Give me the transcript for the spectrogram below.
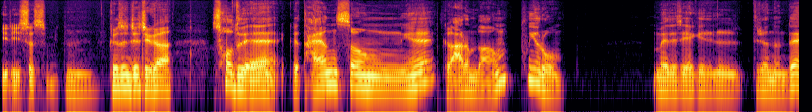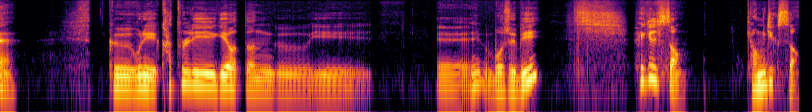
일이 있었습니다. 음. 그래서 이제 제가 서두에 그 다양성의 그 아름다움, 풍요로움에 대해서 얘기를 드렸는데 그 우리 가톨릭의 어떤 그이 예, 모습이 획일성, 경직성.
